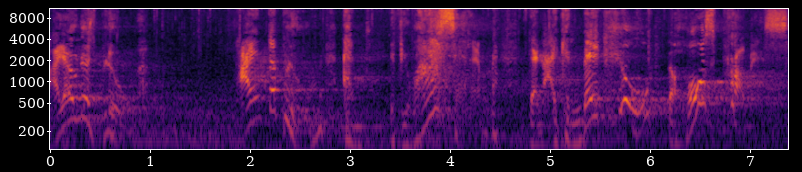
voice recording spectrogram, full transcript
Iona's bloom. find the bloom, and if you are Cerim, then I can make you the horse promise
